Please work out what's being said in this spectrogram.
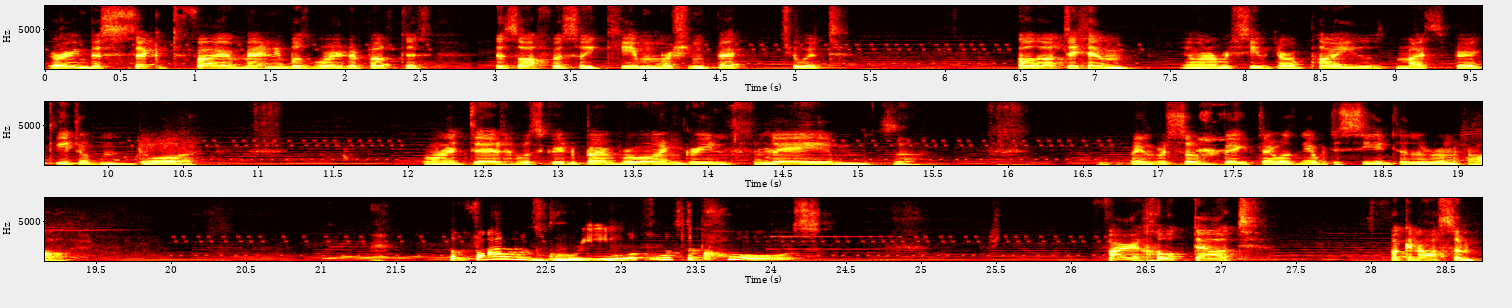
during the second fire, Manny was worried about this his office, so he came rushing back to it. Called out to him, and when I received no reply, I used my spare key to open the door. When I did, I was greeted by roaring green flames. The flames were so big that I wasn't able to see into the room at all. The fire was green. What, what's the cause? Fire hulked out. It's fucking awesome.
